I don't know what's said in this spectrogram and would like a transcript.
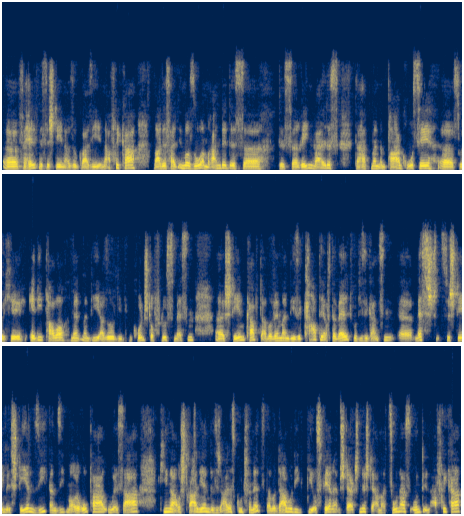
äh, Verhältnisse stehen. Also quasi in Afrika war das halt immer so am Rande des äh, des äh, Regenwaldes. Da hat man ein paar große, äh, solche Eddy Tower nennt man die, also die den Kohlenstofffluss messen, äh, stehen gehabt. Aber wenn man diese Karte auf der Welt, wo diese ganzen äh, Messsysteme stehen, sieht, dann sieht man Europa, USA, China, Australien, das ist alles gut vernetzt. Aber da, wo die Biosphäre am stärksten ist, der Amazonas und in Afrika,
